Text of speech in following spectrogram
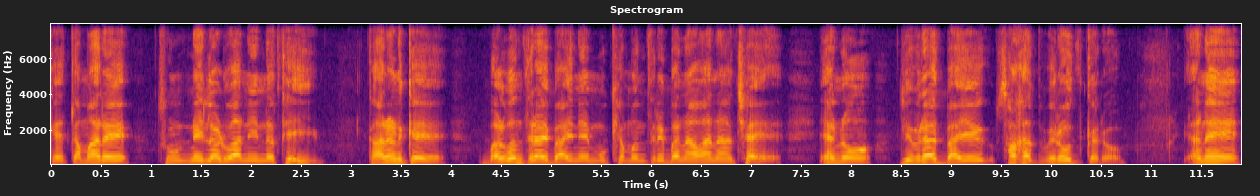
કે તમારે ચૂંટણી લડવાની નથી, કારણ કે બળવંતરાયભાઈને મુખ્યમંત્રી બનાવવાના છે, એનો જીવરાજભાઈએ સખત વિરોધ કર્યો. અને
